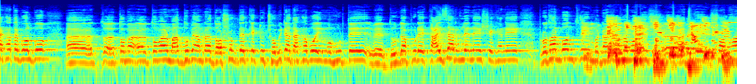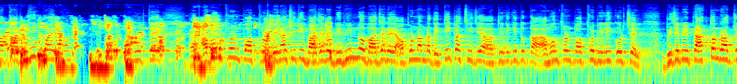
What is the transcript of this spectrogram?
দেখাতে বলব তোমার তোমার মাধ্যমে আমরা দর্শকদেরকে একটু ছবিটা দেখাবো এই মুহূর্তে। দুর্গাপুরে কাইজার লেনে সেখানে প্রধানমন্ত্রী নরেন্দ্র মোদীর সভা, তার ঠিক কয়েক মুহূর্তে আমন্ত্রণ পত্র বেনাচিতি বাজারে, বিভিন্ন বাজারে, অপর্ণা আমরা দেখতেই পাচ্ছি যে তিনি কিন্তু আমন্ত্রণ পত্র বিলি করছেন। বিজেপির প্রাক্তন রাজ্য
